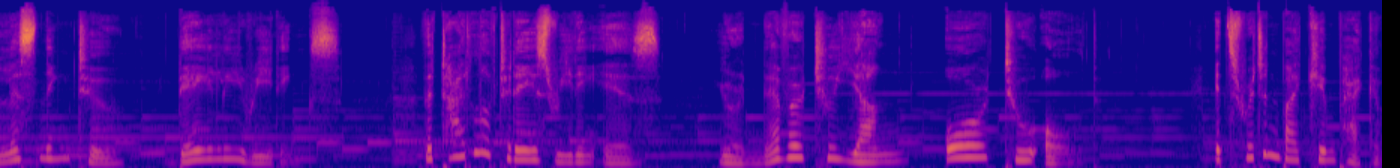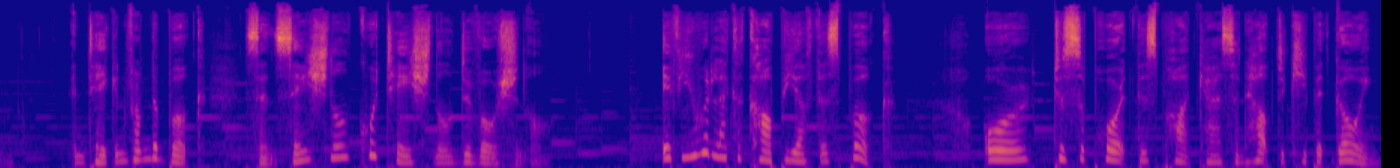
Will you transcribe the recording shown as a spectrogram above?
listening to Daily Readings. The title of today's reading is You're Never Too Young or Too Old. It's written by Kim Peckham and taken from the book Sensational Quotational Devotional. If you would like a copy of this book, or to support this podcast and help to keep it going,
